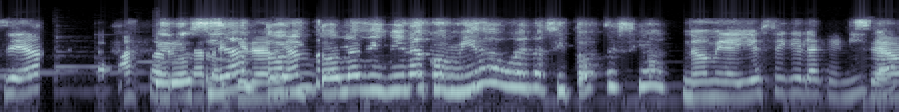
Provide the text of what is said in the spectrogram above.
Sea, hasta Pero sí toda la divina comida, weón, así todos decían. No, mira, yo sé que la sea, Kenita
